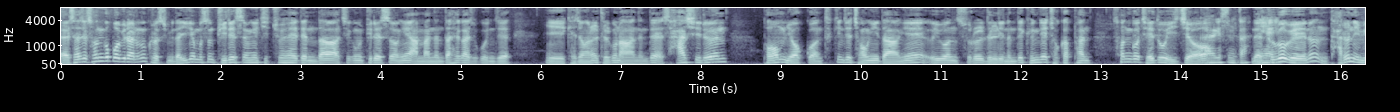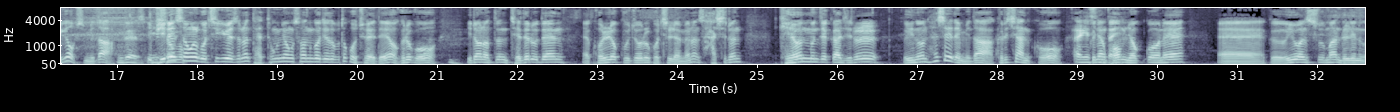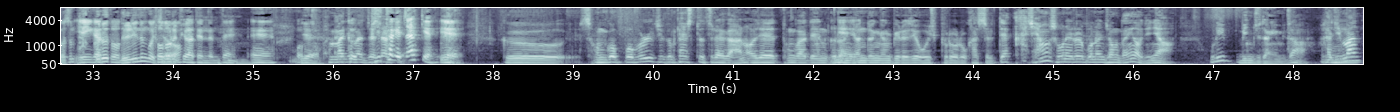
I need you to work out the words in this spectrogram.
에, 사실 선거법이라는 건 그렇습니다. 이게 무슨 비례성에 기초해야 된다. 지금은 비례성에 안 맞는다 해가지고 이제 이 개정안을 들고 나왔는데 사실은 범여권 특히 이제 정의당의 의원 수를 늘리는데 굉장히 적합한 선거 제도이죠. 알겠습니다. 네, 예. 그거 외에는 다른 의미가 없습니다. 근데 이 비례성을 고치기 위해서는 대통령 선거 제도부터 고쳐야 돼요. 그리고 이런 어떤 제대로 된 권력 구조를 고치려면은 사실은 개헌 문제까지를 의논했어야 됩니다. 그렇지 않고 알겠습니다. 그냥 범여권의 에, 그 의원 수만 늘리는 것은 그릇 또 늘리는 거죠. 도돌이표가 됐는데, 예. 뭐, 예, 한마디만 그더 비슷하게 짧게, 예. 예. 그 선거법을 지금 패스트 트랙안 어제 통과된 그런 네. 연동형 비례제 50%로 갔을 때 가장 손해를 보는 정당이 어디냐? 우리 민주당입니다. 하지만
